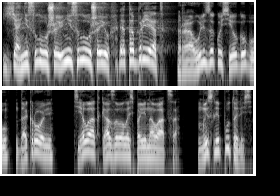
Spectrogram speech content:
«Я не слушаю, не слушаю! Это бред!» Рауль закусил губу до крови. Тело отказывалось повиноваться. Мысли путались.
